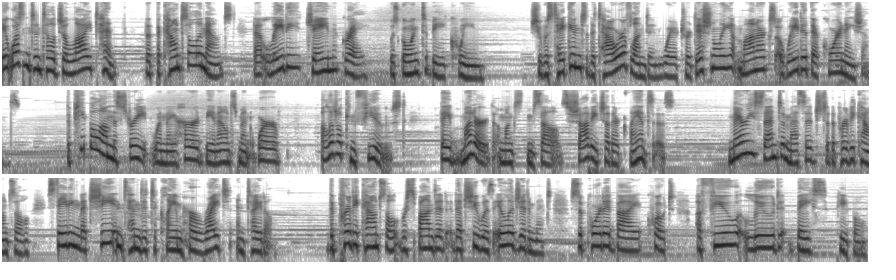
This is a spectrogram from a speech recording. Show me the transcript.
It wasn't until July 10th that the council announced that Lady Jane Grey was going to be queen. She was taken to the Tower of London, where traditionally monarchs awaited their coronations. The people on the street, when they heard the announcement, were a little confused. They muttered amongst themselves, shot each other glances. Mary sent a message to the Privy Council stating that she intended to claim her right and title. The Privy Council responded that she was illegitimate, supported by, quote, a few lewd, base people.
